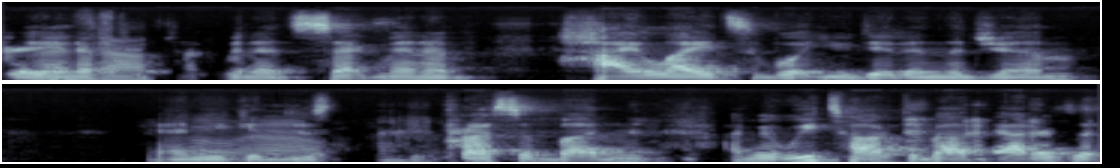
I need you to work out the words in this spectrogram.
creating a 15 minute segment of highlights of what you did in the gym? And oh, you could wow. just press a button. I mean, we talked about that as a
